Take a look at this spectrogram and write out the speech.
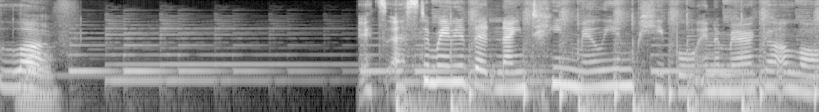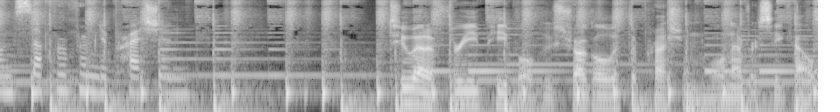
Love. It's estimated that 19 million people in America alone suffer from depression. Two out of three people who struggle with depression will never seek help.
